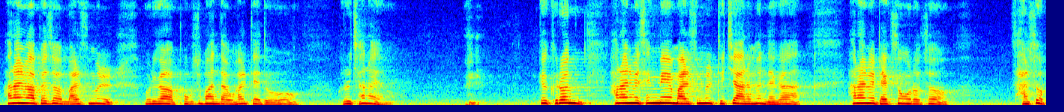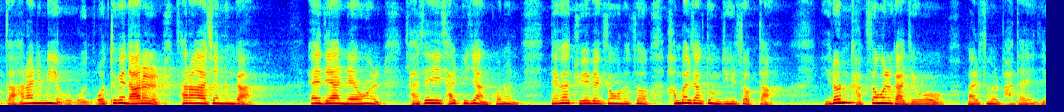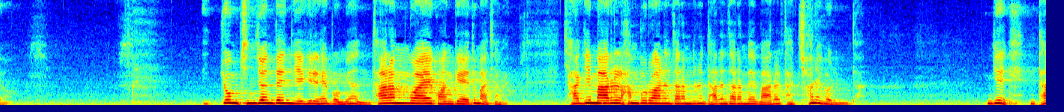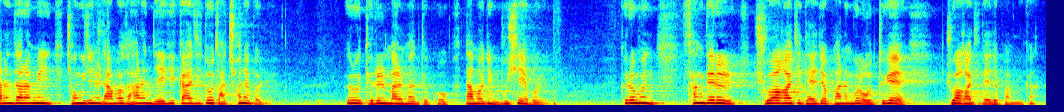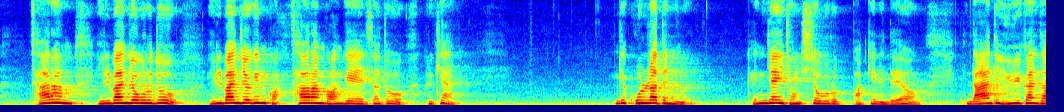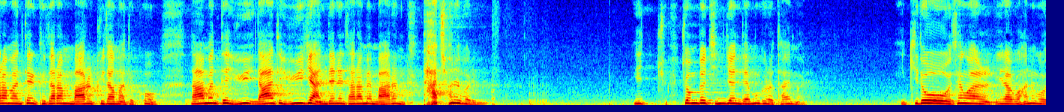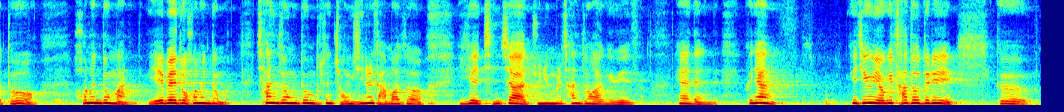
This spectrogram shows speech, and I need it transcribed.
하나님 앞에서 말씀을 우리가 복습한다고 할 때도 그렇잖아요. 그런 하나님의 생명의 말씀을 듣지 않으면 내가 하나님의 백성으로서 살 수 없다. 하나님이 어떻게 나를 사랑하셨는가에 대한 내용을 자세히 살피지 않고는 내가 주의 백성으로서 한 발짝도 움직일 수 없다. 이런 각성을 가지고 말씀을 받아야죠. 좀 진전된 얘기를 해보면 사람과의 관계에도 마찬가지. 자기 말을 함부로 하는 사람들은 다른 사람의 말을 다 쳐내버립니다. 이게 다른 사람이 정신을 담아서 하는 얘기까지도 다 쳐내버려요. 그리고 들을 말만 듣고 나머지는 무시해버려요. 그러면 상대를 주와 같이 대접하는 걸 어떻게 주와 같이 대접합니까? 사람 일반적으로도 일반적인 사람 관계에서도 그렇게 안 해. 이게 골라 듣는 거예요. 굉장히 정치적으로 바뀌는데요. 나한테 유익한 사람한테는 그 사람 말을 귀담아 듣고 남한테 유, 나한테 유익이 안 되는 사람의 말은 다 쳐내버립니다. 좀 더 진전되면 그렇다 이 말이에요. 이 기도 생활이라고 하는 것도 둥만 예배도 둥만 찬송도 무슨 정신을 담아서 이게 진짜 주님을 찬송하기 위해서 해야 되는데 그냥 지금 여기 사도들이 그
